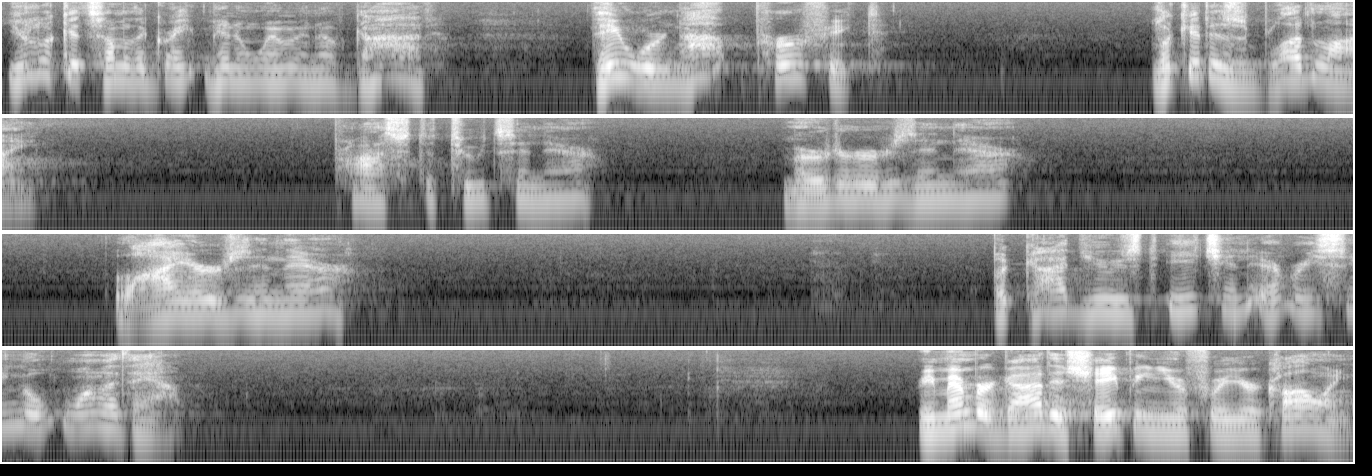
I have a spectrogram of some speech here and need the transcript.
You look at some of the great men and women of God, they were not perfect. Look at his bloodline prostitutes in there, murderers in there, liars in there. But God used each and every single one of them. Remember, God is shaping you for your calling.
